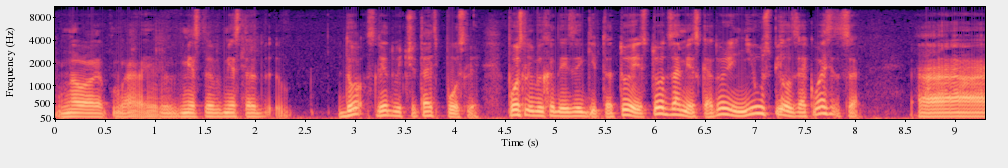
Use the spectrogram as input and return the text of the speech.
но а, вместо, вместо до следует читать после, после выхода из Египта. То есть тот замес, который не успел закваситься, они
